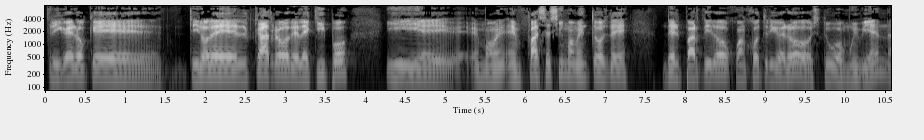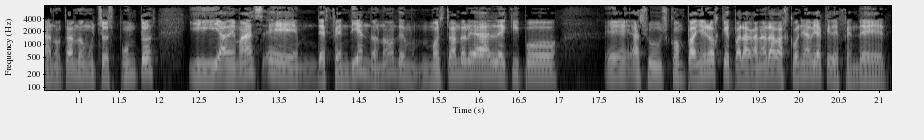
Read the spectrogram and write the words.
Triguero que tiró del carro del equipo y eh, en, fases y momentos de, del partido Juanjo Triguero estuvo muy bien, anotando muchos puntos y además eh, defendiendo, ¿no? mostrándole al equipo, eh, a sus compañeros que para ganar a Vasconia había que defender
